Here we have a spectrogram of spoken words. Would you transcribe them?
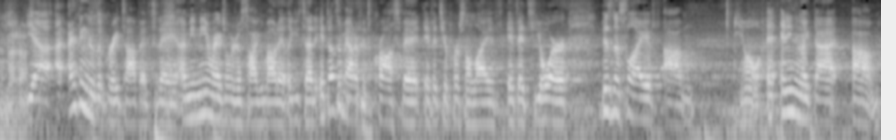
in that aspect. Yeah, I, I think this is a great topic today. I mean, me and Rachel were just talking about it. Like you said, it doesn't matter if it's CrossFit, if it's your personal life, if it's your business life, um, you know, anything like that. Um,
